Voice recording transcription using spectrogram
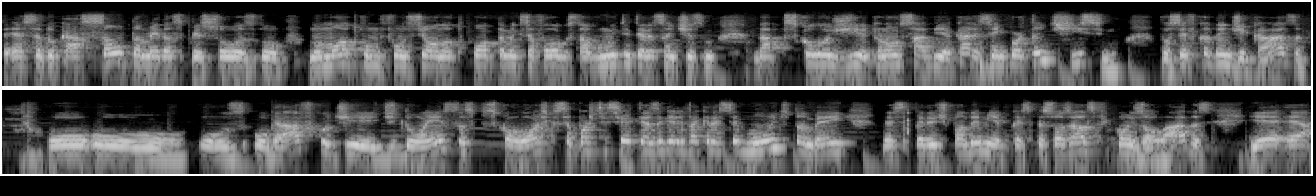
essa educação também das pessoas no, no modo como funciona. Outro ponto também que você falou, Gustavo, muito interessantíssimo, da psicologia, que eu não sabia. Cara, isso é importantíssimo. Você fica dentro de casa, o, o, os, o gráfico de, de doenças psicológicas, você pode ter certeza que ele vai crescer muito também nesse período de pandemia, porque as pessoas elas ficam isoladas e é, é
